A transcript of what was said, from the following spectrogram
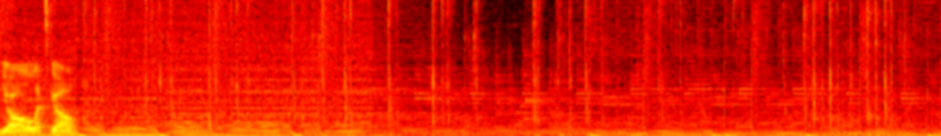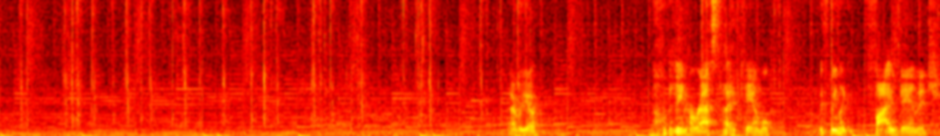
Yo, let's go. There we go. Oh, they're getting harassed by a camel. It's doing like 5 damage.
